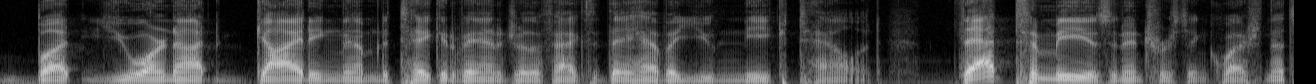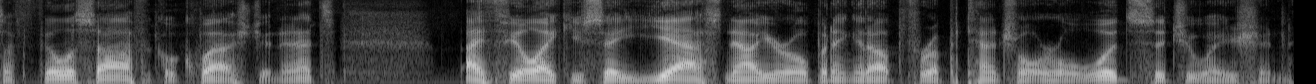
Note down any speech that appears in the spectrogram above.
but you are not guiding them to take advantage of the fact that they have a unique talent? That to me is an interesting question. That's a philosophical question and that's i feel like you say yes now you're opening it up for a potential earl woods situation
